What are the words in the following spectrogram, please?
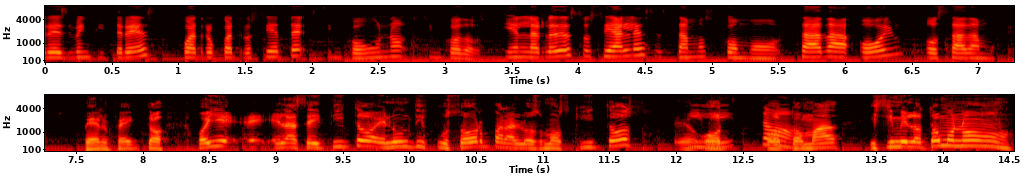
323-447-5152. Y en las redes sociales estamos como Sada Oils o Sada Mujer. Perfecto. Oye, eh, el aceitito en un difusor para los mosquitos eh, y o, tomado. Y si me lo tomo, no,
